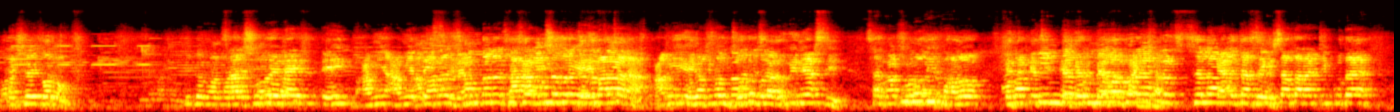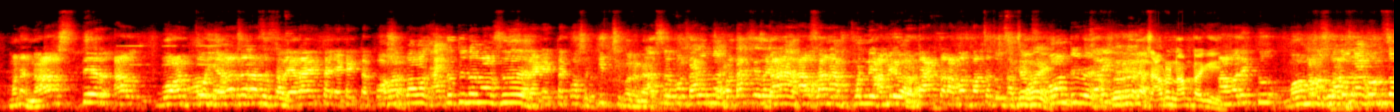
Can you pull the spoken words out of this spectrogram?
ওরা সেই গরম। আমি আমি ভালো। চিকিৎসা তারা ঠিক কোথায় মানে নার্সদের আর ওয়ার্ড আমার এরা যারা আছে। স্যার এরা একটা এক একটা কষা। আমার বাবা খাতে তুলে মারছে এক একটা কষা কিচ্ছু করে না। আচ্ছা, যখন ডাক- যখন যাই না, না, আর স্যার, ফোন নিয়ে আমি তো। ডাক্তার আমার বাচ্চা তো আচ্ছা ভাই, ফোন দিবে। আচ্ছা আপনার নামটা কি? আমার একটু মোহাম্মদ তো এখন তো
